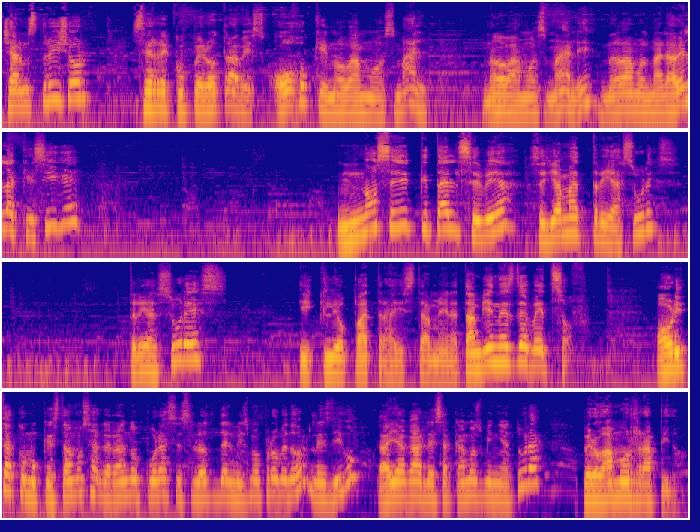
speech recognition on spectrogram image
Charms Treasure se recuperó otra vez. Ojo que no vamos mal. No vamos mal, ¿eh? No vamos mal. A ver la que sigue. No sé qué tal se vea. Se llama Triazures. Triazures y Cleopatra, esta mera. También es de Betsoft. Ahorita como que estamos agarrando puras slots del mismo proveedor, les digo. Ahí le sacamos miniatura, pero vamos rápido.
